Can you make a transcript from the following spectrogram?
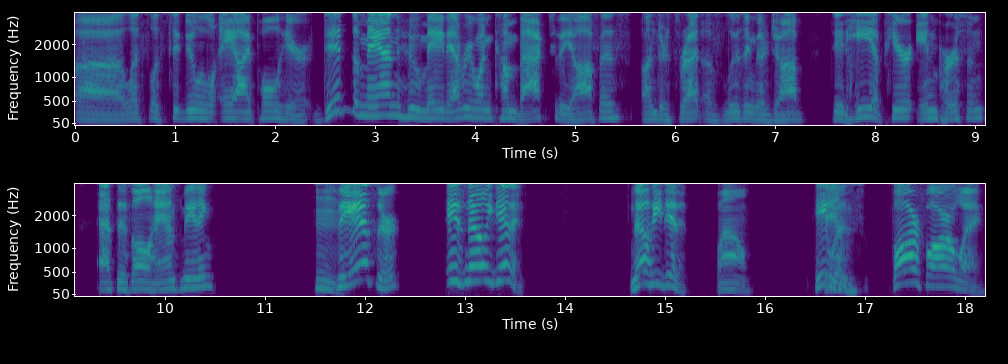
Uh, let's let's do a little AI poll here. Did the man who made everyone come back to the office under threat of losing their job did he appear in person at this all hands meeting? Hmm. The answer is no, he didn't. No, he didn't. Wow. He Damn. was far, far away.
